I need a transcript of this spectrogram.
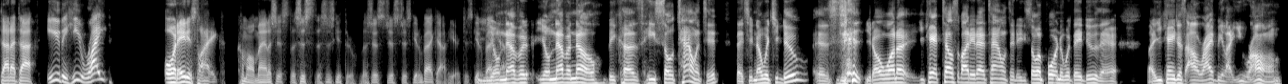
Da da da. Either he right or they just like, come on, man. Let's just let's just let's just get through. Let's just just just get him back out here. Just get him back. You'll never you'll never know because he's so talented that you know what you do is you don't want to you can't tell somebody that talented. He's so important to what they do there like you can't just outright be like you wrong.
